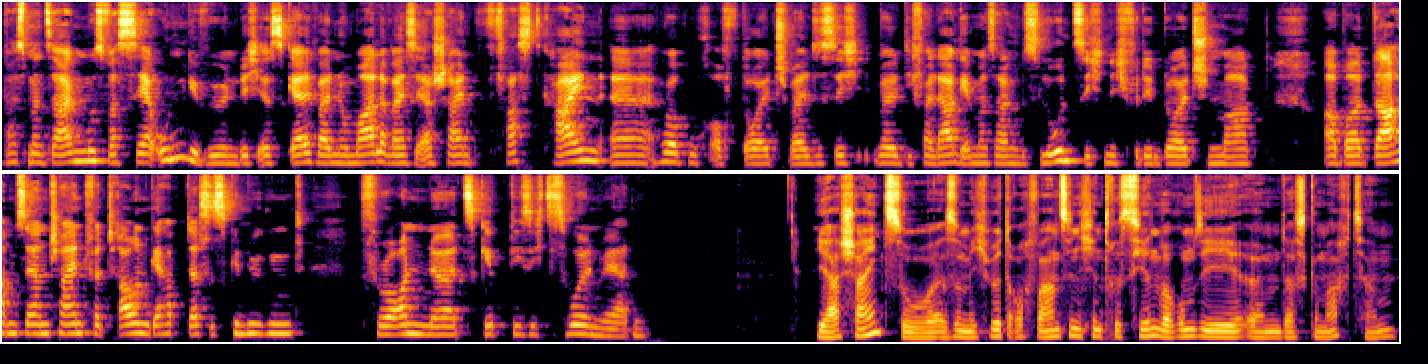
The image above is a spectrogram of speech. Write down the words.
was man sagen muss, was sehr ungewöhnlich ist, gell, weil normalerweise erscheint fast kein äh, Hörbuch auf Deutsch, weil das sich, weil die Verlage immer sagen, das lohnt sich nicht für den deutschen Markt. Aber da haben sie anscheinend Vertrauen gehabt, dass es genügend Thrawn-Nerds gibt, die sich das holen werden. Ja, scheint so. Also mich würde auch wahnsinnig interessieren, warum sie ähm, das gemacht haben.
